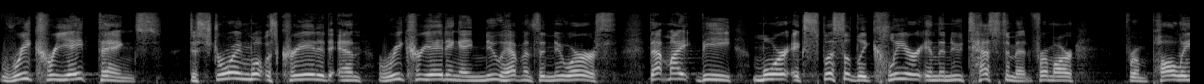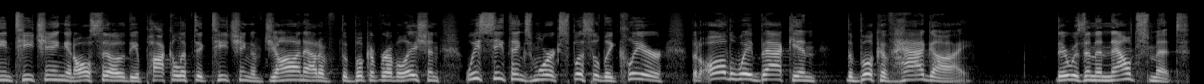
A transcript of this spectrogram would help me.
recreate things destroying what was created and recreating a new heavens and new earth. That might be more explicitly clear in the New Testament from our from Pauline teaching and also the apocalyptic teaching of John out of the book of Revelation, we see things more explicitly clear, but all the way back in the book of Haggai, there was an announcement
